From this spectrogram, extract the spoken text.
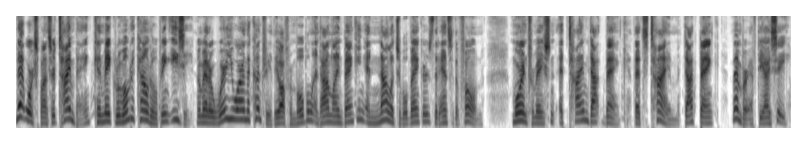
Network sponsor Time Bank can make remote account opening easy no matter where you are in the country. They offer mobile and online banking and knowledgeable bankers that answer the phone. More information at time.bank. That's time.bank. Member FDIC.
